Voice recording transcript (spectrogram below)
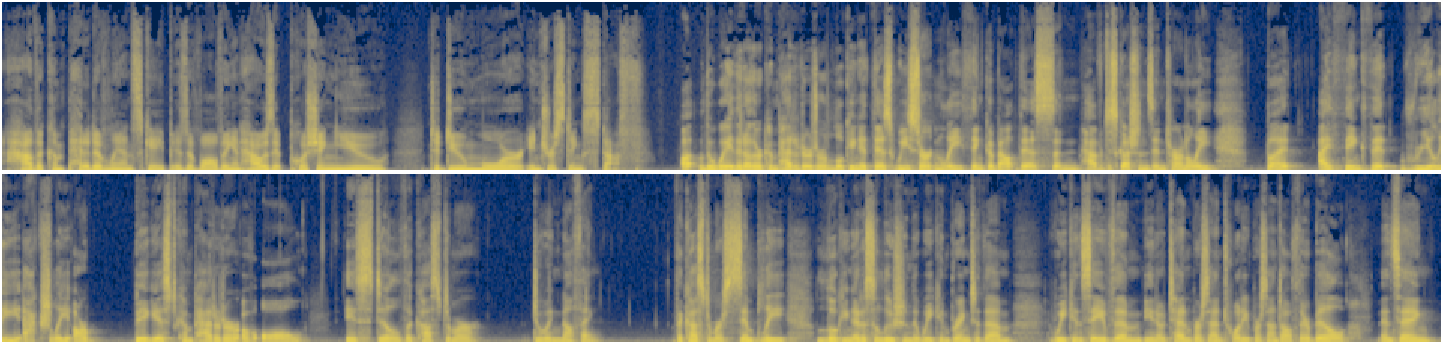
how the competitive landscape is evolving, and how is it pushing you to do more interesting stuff? Uh, the way that other competitors are looking at this, we certainly think about this and have discussions internally. But I think that really, actually, our biggest competitor of all is still the customer doing nothing. The customer simply looking at a solution that we can bring to them. We can save them, you know, 10%, 20% off their bill and saying,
